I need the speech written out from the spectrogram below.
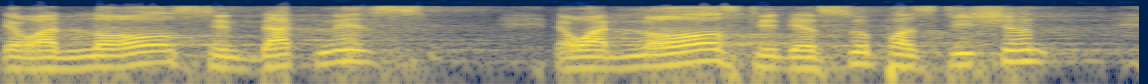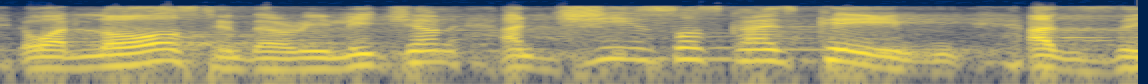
They were lost in darkness. They were lost in their superstition. They were lost in their religion. And Jesus Christ came as the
